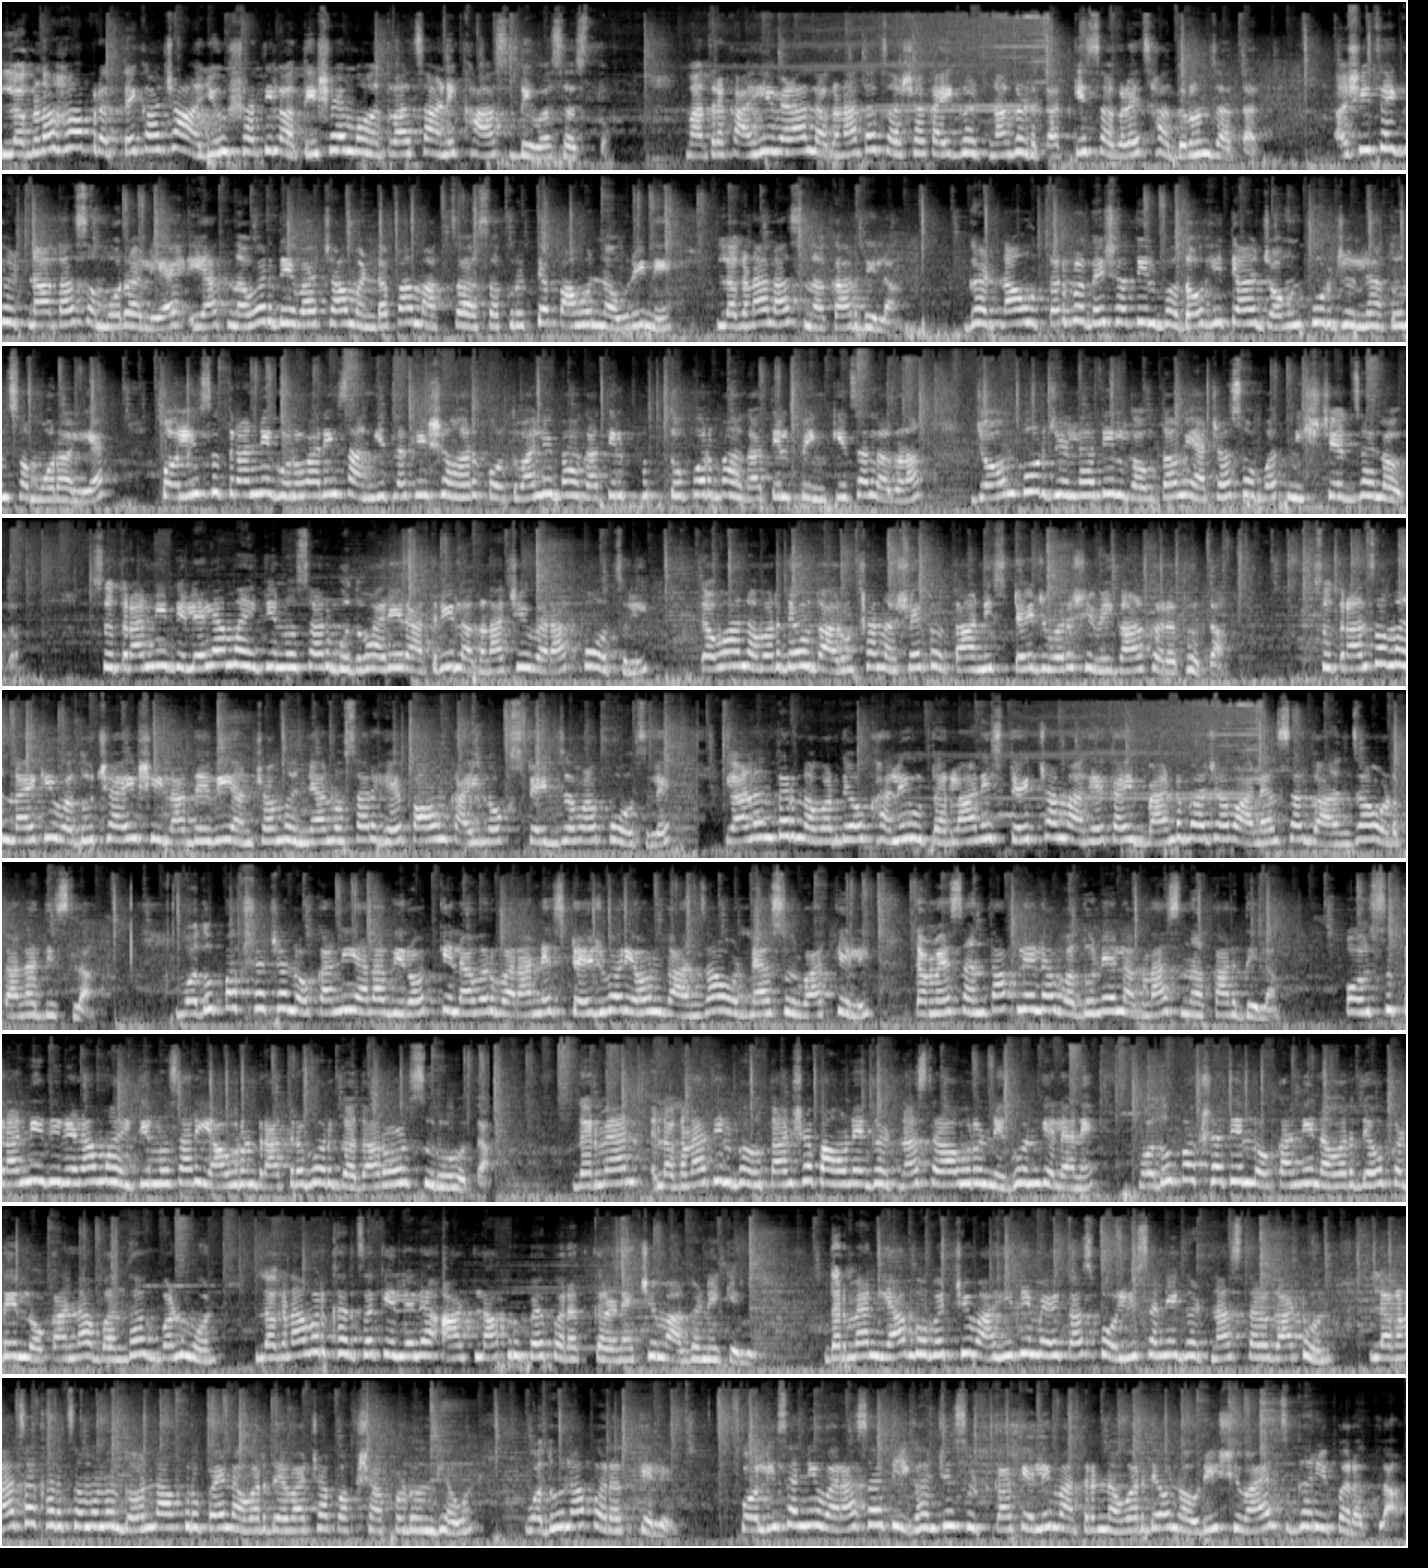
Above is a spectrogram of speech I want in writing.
लग्न हा प्रत्येकाच्या आयुष्यातील अतिशय महत्त्वाचा आणि खास दिवस असतो. मात्र काही वेळा लग्नातच अशा काही घटना घडतात की सगळेच हादरून जातात. अशीच एक घटना आता समोर आली आहे. यात नवरदेवाच्या मंडपामागचं असं कृत्य पाहून नवरीने लग्नालाच नकार दिला. घटना उत्तर प्रदेशातील भदोही त्या जौनपूर जिल्ह्यातून समोर आली आहे. पोलीस सूत्रांनी गुरुवारी सांगितलं की शहर कोतवाली भागातील फुत्तूपूर भागातील पिंकीचं लग्न जौनपूर जिल्ह्यातील गौतम याच्यासोबत निश्चित झालं होतं. सूत्रांनी दिलेल्या माहितीनुसार बुधवारी रात्री लग्नाची वरात पोहोचली तेव्हा नवरदेव दारूच्या नशेत होता आणि स्टेजवर शिवीगाळ करत होता. सूत्रांचं म्हणणं आहे की वधूची आई शीलादेवी यांच्या म्हणण्यानुसार हे पाहून काही लोक स्टेजजवळ पोहोचले. यानंतर नवरदेव खाली उतरला आणि स्टेजच्या मागे काही बँडबाजावाल्यांचा गांजा ओढताना दिसला. वधू पक्षाच्या लोकांनी याला विरोध केल्यावर वराने स्टेजवर येऊन गांजा ओढण्यास सुरुवात केली. त्यामुळे संतापलेल्या वधूने लग्नास नकार दिला. पोलीस सूत्रांनी दिलेल्या माहितीनुसार यावरून रात्रभर गदारोळ सुरू होता. दरम्यान लग्नातील बहुतांश पाहुणे घटनास्थळावरून निघून गेल्याने वधू पक्षातील लोकांनी नवरदेवकडील लोकांना बंधक बनवून लग्नावर खर्च केलेले आठ लाख रुपये परत करण्याची मागणी केली. दरम्यान याबाबतची माहिती मिळताच पोलिसांनी घटनास्थळ गाठून लग्नाचा खर्च म्हणून दोन लाख रुपये नवरदेवाच्या पक्षाकडून घेऊन वधूला परत केले. पोलिसांनी वरासह तिघांची सुटका केली मात्र नवरदेव नवरीशिवायच घरी परतला.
